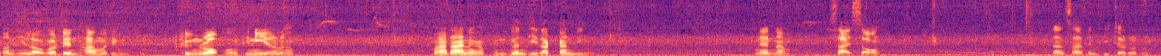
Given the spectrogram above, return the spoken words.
ตอนนี้เราก็เดินทางมาถึงครึ่งรอบของที่นี่แล้วนะครับ มาได้นะครับเพื่อนๆที่รักการวิ่ง แนะนำสายสองด้านซ้ายเป็นที่จอดรถนะ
